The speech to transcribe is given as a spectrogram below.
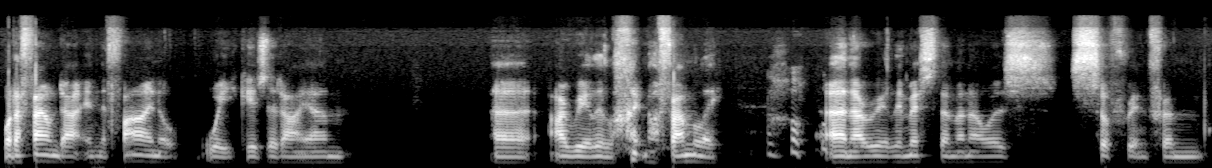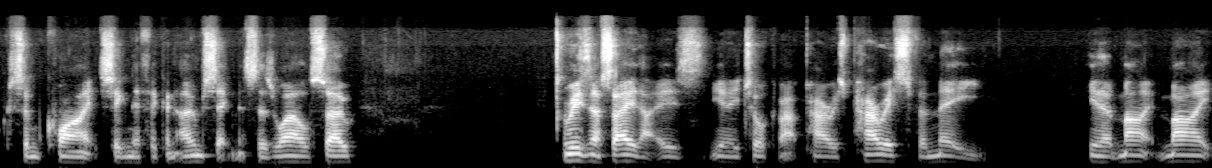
what I found out in the final week is that I am uh, I really like my family. and I really miss them, and I was suffering from some quite significant homesickness as well. So, the reason I say that is, you know, you talk about Paris. Paris for me, you know, my my,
